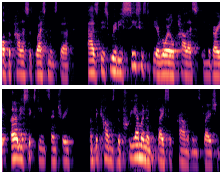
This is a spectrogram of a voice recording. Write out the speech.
of the Palace of Westminster as this really ceases to be a royal palace in the very early 16th century and becomes the preeminent place of crown administration.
